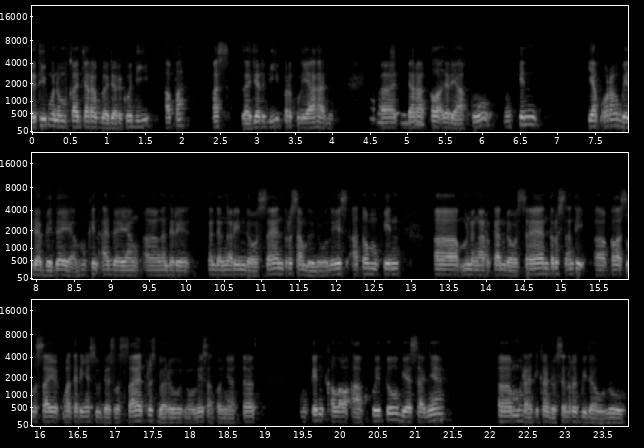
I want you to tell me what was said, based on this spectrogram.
jadi menemukan cara belajarku di apa pas belajar di perkuliahan Eh, Oke. cara kalau dari aku mungkin tiap orang beda-beda ya. Mungkin ada yang eh, ngederi- ngedengerin dosen terus sambil nulis atau mungkin eh, mendengarkan dosen terus nanti eh, kalau selesai materinya sudah selesai terus baru nulis atau nyatet. Mungkin kalau aku itu biasanya eh, merhatikan dosen terlebih dahulu.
